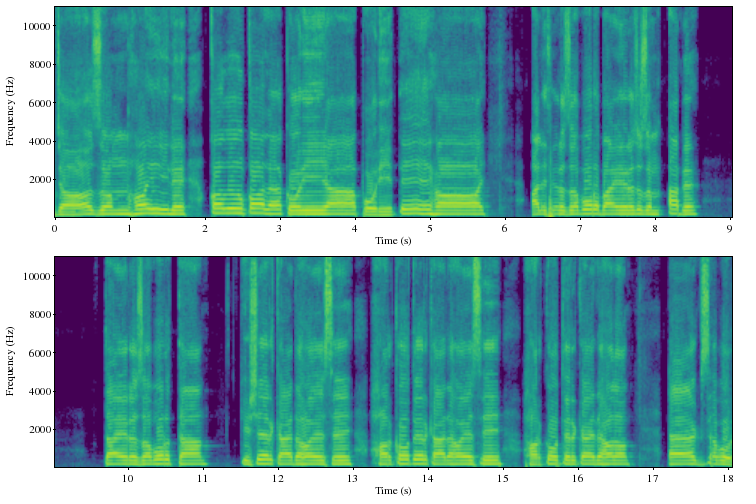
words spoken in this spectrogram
জজম হইলে কলকলা করিয়া পড়িতে হয়। আলিফের জবর বায়ের জজম, আবে। তায়ের জবর, তা কিসের কায়দা হয়েছে? হরকতের কায়দা হয়েছে। হরকতের কায়দা হলো এক জবর,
